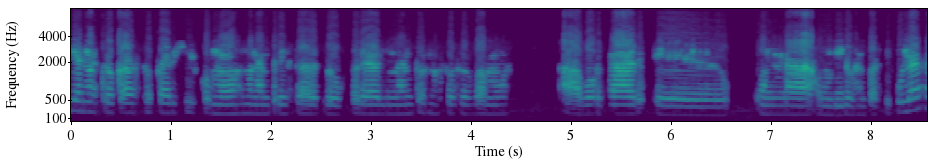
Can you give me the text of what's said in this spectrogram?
Y en nuestro caso, Cargill, como es una empresa de productora de alimentos, nosotros vamos a abordar eh, una, un virus en particular,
